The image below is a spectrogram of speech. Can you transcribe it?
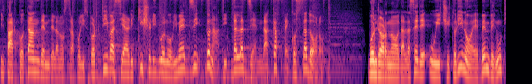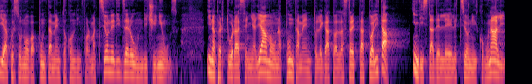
Il parco tandem della nostra polisportiva si arricchisce di due nuovi mezzi donati dall'azienda Caffè Costa d'Oro. Buongiorno dalla sede UIC Torino e benvenuti a questo nuovo appuntamento con l'informazione di 011 News. In apertura segnaliamo un appuntamento legato alla stretta attualità. In vista delle elezioni comunali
